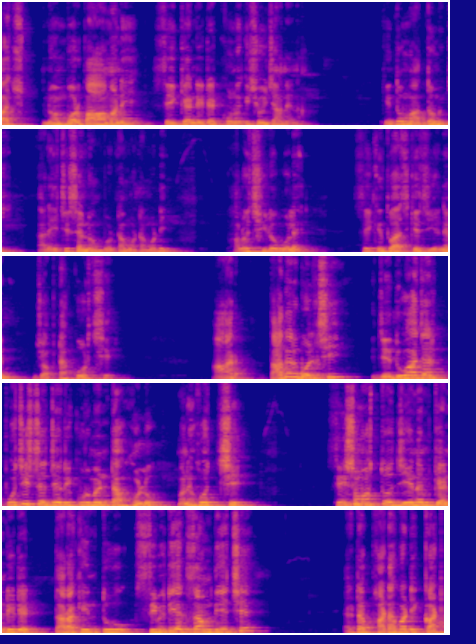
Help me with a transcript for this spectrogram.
পাঁচ নম্বর পাওয়া মানে সেই ক্যান্ডিডেট কোনো কিছুই জানে না। কিন্তু মাধ্যমিক আর এইচএসের নম্বরটা মোটামুটি ভালো ছিল বলে সে কিন্তু আজকে জিএনএম জবটা করছে। আর তাদের বলছি যে দু হাজার পঁচিশের যে রিক্রুটমেন্টটা হলো মানে হচ্ছে, সেই সমস্ত জিএনএম ক্যান্ডিডেট তারা কিন্তু সিবিটি এক্সাম দিয়েছে, একটা ফাটাফাটি কাট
